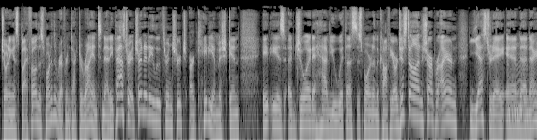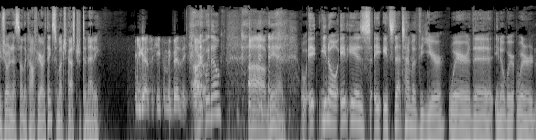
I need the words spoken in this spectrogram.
Joining us by phone this morning, the Reverend Dr. Ryan Tinetti, pastor at Trinity Lutheran Church, Arcadia, Michigan. It is a joy to have you with us this morning in the Coffee Hour. Just on Sharper Iron yesterday, and uh, now you're joining us on the Coffee Hour. Thanks so much, Pastor Tinetti. You guys are keeping me busy. Aren't it. we though? Oh man, it, you know it is. It's that time of the year where the you know we're we're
